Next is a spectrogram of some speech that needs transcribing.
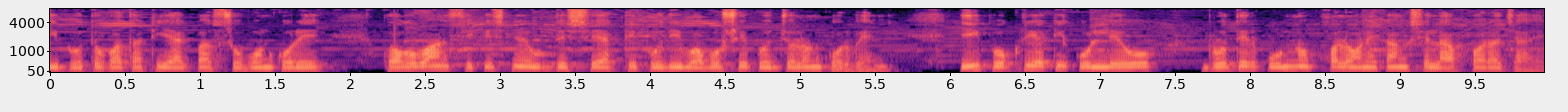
এই ব্রত কথাটি একবার শ্রবণ করে ভগবান শ্রীকৃষ্ণের উদ্দেশ্যে একটি প্রদীপ অবশ্যই প্রজ্বলন করবেন। এই প্রক্রিয়াটি করলেও ব্রতের পূর্ণ ফল অনেকাংশে লাভ করা যায়।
